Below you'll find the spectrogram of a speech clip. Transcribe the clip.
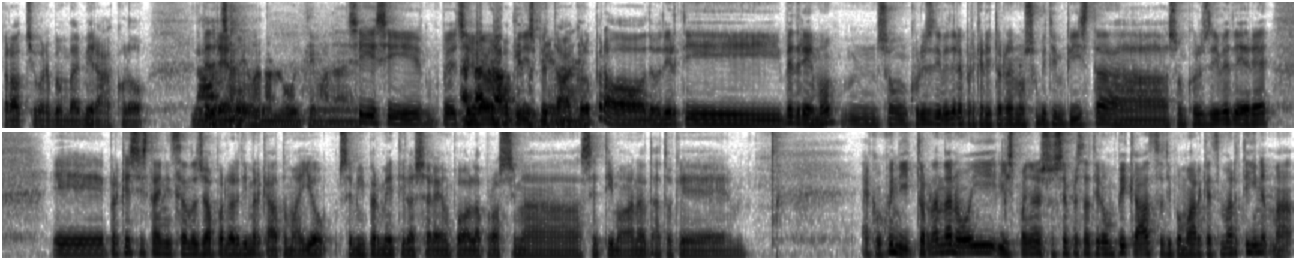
però ci vorrebbe un bel miracolo. No, Vedremo. ci arrivano all'ultima, dai. Sì, sì, ci regala un po' più di spettacolo, dai. però devo dirti, vedremo. Mm, sono curioso di vedere perché ritornano subito in pista, sono curioso di vedere e perché si sta iniziando già a parlare di mercato, ma io, se mi permetti, lascerei un po' alla prossima settimana, dato che Ecco, quindi tornando a noi, gli spagnoli sono sempre stati rompicazzo, tipo Marquez Martin, ma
